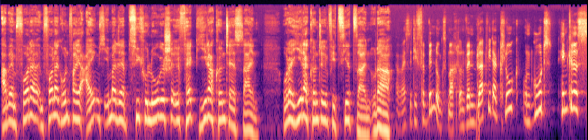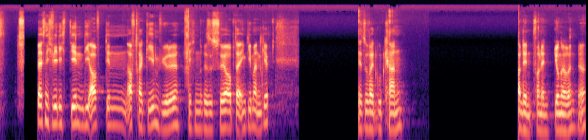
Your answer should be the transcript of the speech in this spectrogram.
aber im, Vorder-, im Vordergrund war ja eigentlich immer der psychologische Effekt, jeder könnte es sein. Oder jeder könnte infiziert sein. Oder Ja, weißt du, die Verbindungsmacht. Und wenn du das wieder klug und gut hinkriegst, ich weiß nicht, wie ich den, die auf, den Auftrag geben würde, welchen Regisseur, ob da irgendjemanden gibt, der soweit gut kann. Von den, von den Jüngeren, ne?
